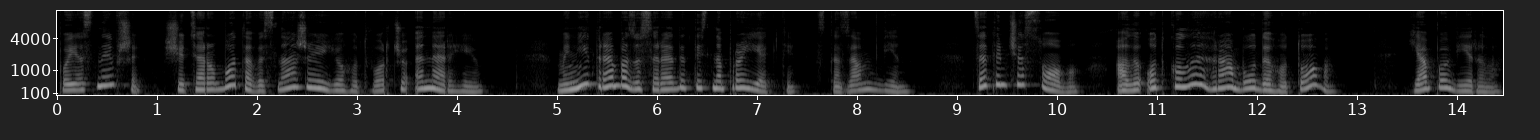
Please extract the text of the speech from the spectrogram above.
пояснивши, що ця робота виснажує його творчу енергію. Мені треба зосередитись на проєкті, сказав він. Це тимчасово, але от коли гра буде готова, я повірила.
